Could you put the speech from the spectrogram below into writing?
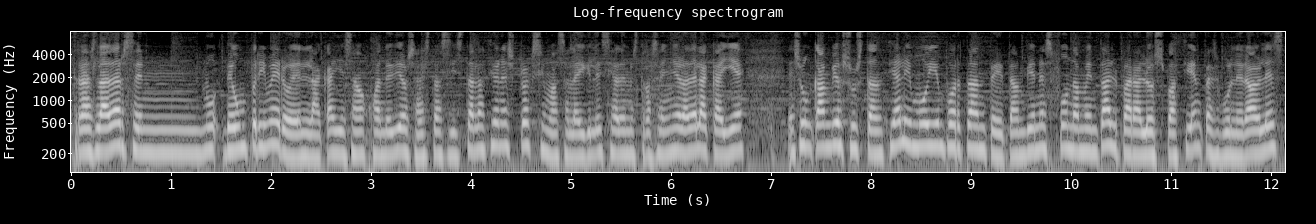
Trasladarse de un primero en la calle San Juan de Dios a estas instalaciones próximas a la iglesia de Nuestra Señora de la Calle es un cambio sustancial y muy importante. También es fundamental para los pacientes vulnerables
